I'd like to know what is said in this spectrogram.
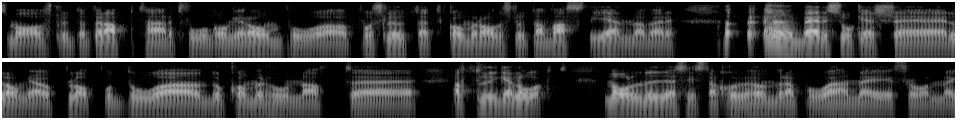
som har avslutat rappt här två gånger om på, på slutet. Kommer att avsluta vasst igen över Bergsåkers eh, långa upplopp och då, då kommer hon att, eh, att flyga lågt. 09 sista 700 på henne från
